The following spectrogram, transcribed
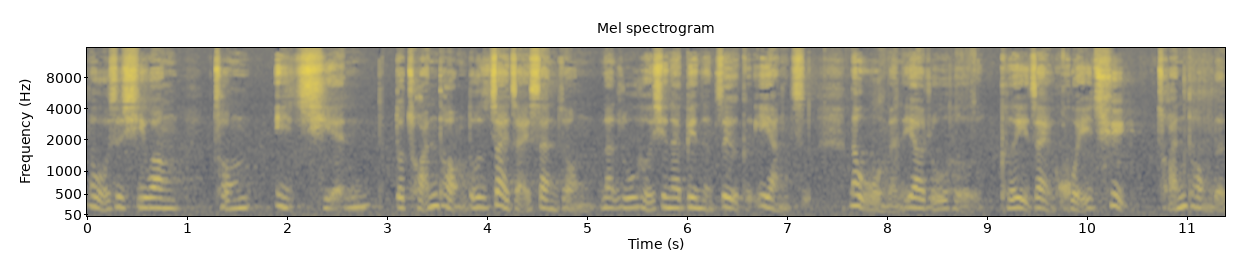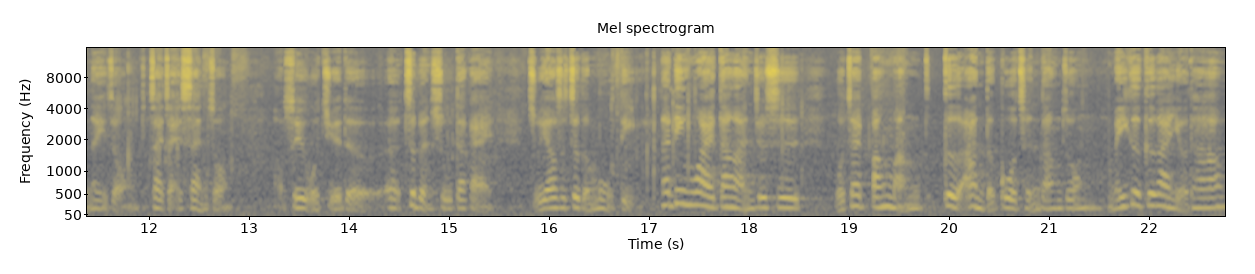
那我是希望。从以前的传统都是在宅善终，那如何现在变成这个样子？那我们要如何可以再回去传统的那种在宅善终？好，所以我觉得，呃，这本书大概主要是这个目的。那另外当然就是我在帮忙个案的过程当中，每一个个案有他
